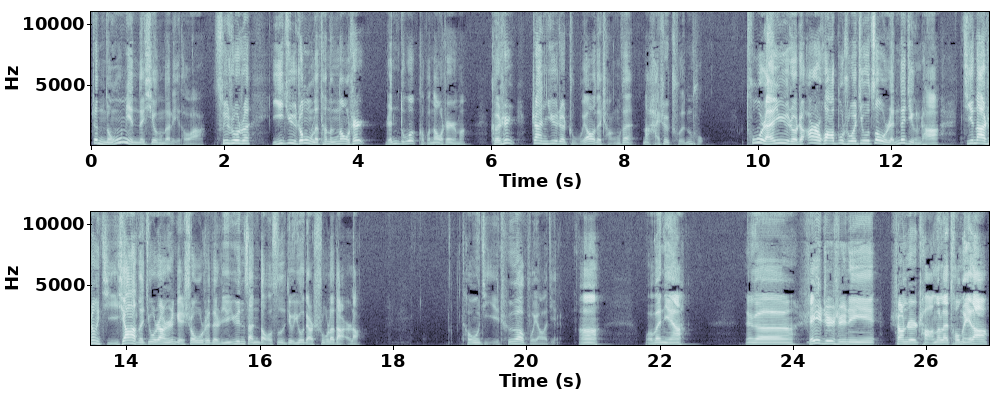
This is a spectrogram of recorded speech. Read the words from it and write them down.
这农民的性子里头啊，虽说说一聚众了他能闹事儿，人多可不闹事儿吗？可是占据着主要的成分，那还是淳朴。突然遇着这二话不说就揍人的警察，金大圣几下子就让人给收拾的晕三倒四，就有点输了胆了。偷几车不要紧啊，我问你啊。那个谁指使你上这厂子来偷煤的？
